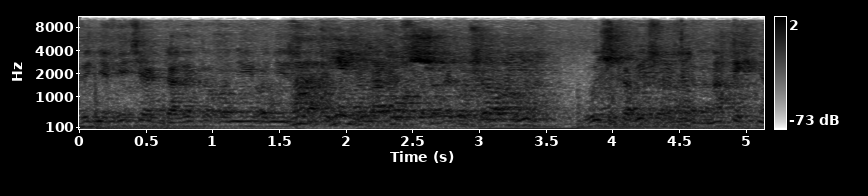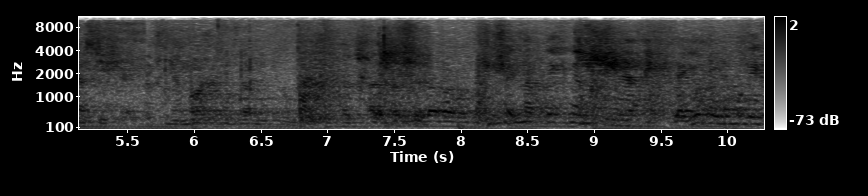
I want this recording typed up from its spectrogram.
Wy nie wiecie, jak daleko oni, oni są. Nie, nie, Dlatego, że oni błyskawicznie, natychmiast dzisiaj. Nie może być żadnych Dzisiaj, natychmiast. Ja jutro nie mogę ich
